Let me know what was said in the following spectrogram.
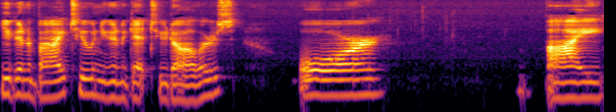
You're going to buy two and you're going to get $2. Or buy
